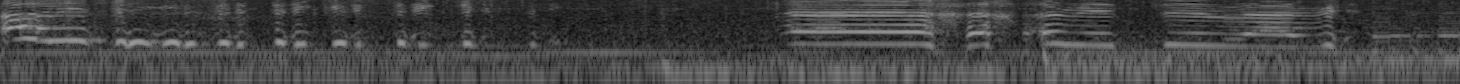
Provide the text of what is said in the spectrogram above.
Ah bittik biz bittik bittik bittik. Ah, bittim ben bittim.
